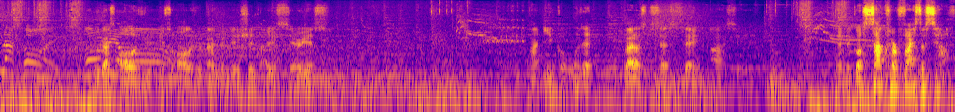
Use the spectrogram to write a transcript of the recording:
Lakoi! You guys all of you use all of your ammunition? Are you serious? My eagle, what is it? Battle success thing. Ah, see. Then they go sacrifice yourself.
